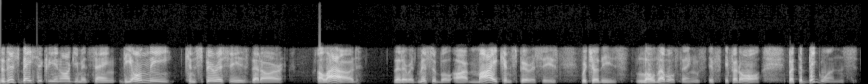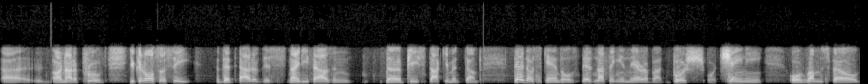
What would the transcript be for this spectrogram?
So, this is basically an argument saying the only conspiracies that are allowed, that are admissible, are my conspiracies, which are these low level things, if, if at all. But the big ones uh, are not approved. You can also see that out of this 90,000 uh, peace document dump, there are no scandals. There's nothing in there about Bush or Cheney or Rumsfeld.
